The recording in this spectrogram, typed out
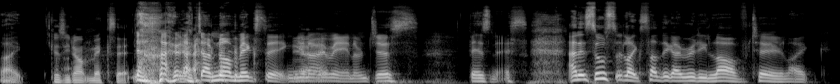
like, Because you don't mix it. I'm not mixing, you Yeah, know what I mean? I'm just business. And it's also like something I really love too. Like,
